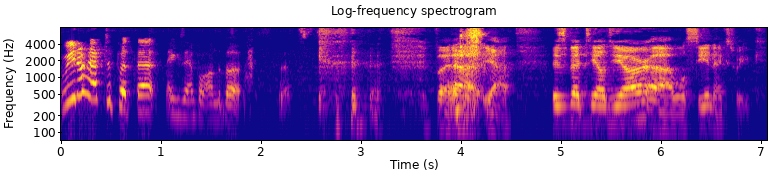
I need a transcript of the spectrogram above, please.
We don't have to put that example on the book. That's but uh, yeah, this has been TLGR. Uh, we'll see you next week.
